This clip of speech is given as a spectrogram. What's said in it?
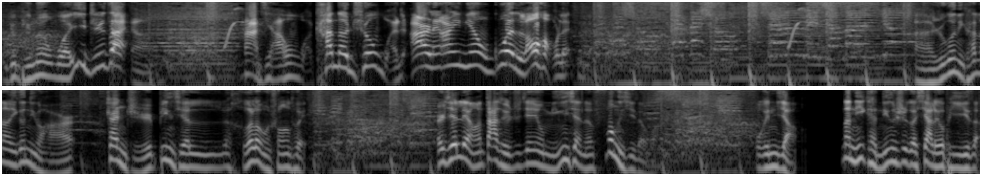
你就评论我一直在啊！那家伙，我看到说，我这二零二一年我过得老好了。啊，如果你看到一个女孩站直并且合拢双腿，而且两个大腿之间有明显的缝隙的话，我跟你讲，那你肯定是个下流坯子。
